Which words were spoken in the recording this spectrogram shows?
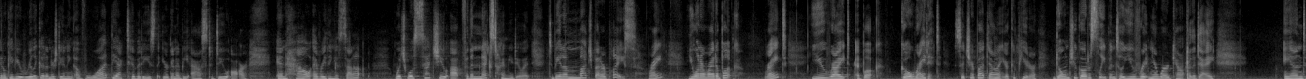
It'll give you a really good understanding of what the activities that you're going to be asked to do are and how everything is set up, which will set you up for the next time you do it to be in a much better place, right? You want to write a book, right? You write a book. Go write it. Sit your butt down at your computer. Don't you go to sleep until you've written your word count for the day and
